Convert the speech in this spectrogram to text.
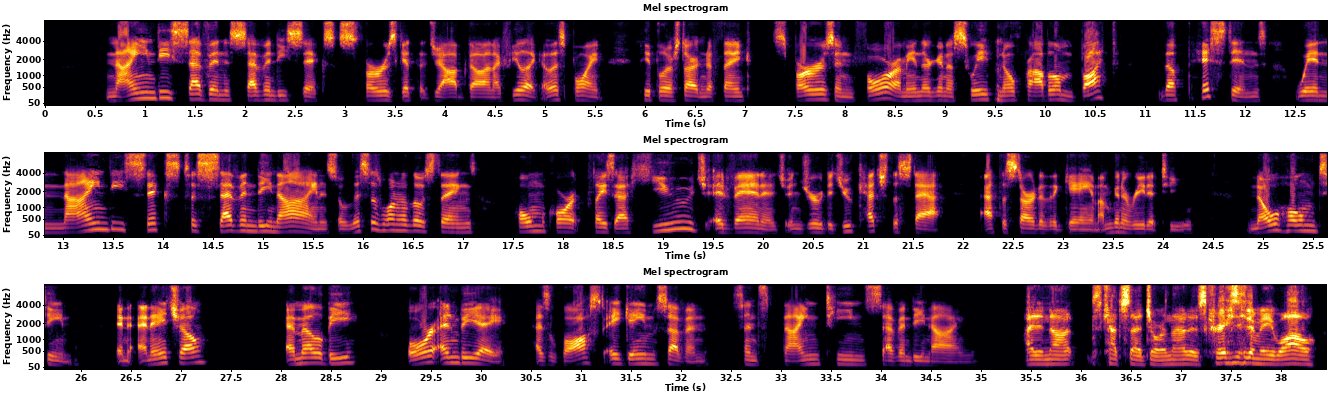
97 76. Spurs get the job done. I feel like at this point, people are starting to think Spurs in four. I mean, they're going to sweep, no problem. But the Pistons win 96 to 79. And So this is one of those things. Home court plays a huge advantage. And Drew, did you catch the stat at the start of the game? I'm going to read it to you. No home team in NHL, MLB, or NBA has lost a game seven since 1979. I did not catch that, Jordan. That is crazy to me. Wow.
